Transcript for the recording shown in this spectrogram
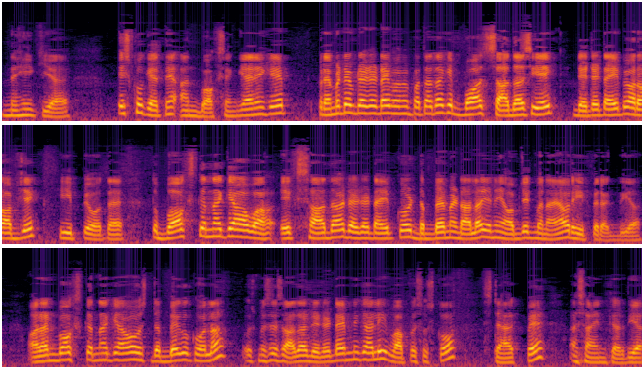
نہیں کیا ہے۔ اس کو کہتے ہیں ان باکسنگ یعنی کہ پریمیٹو ڈیٹا ٹائپ ہمیں پتا تھا کہ بہت سادہ سی ایک ڈیٹا ٹائپ ہے اور آبجیکٹ ہیپ پہ ہوتا ہے۔ تو باکس کرنا کیا ہوا؟ ایک سادہ ڈیٹا ٹائپ کو ڈبے میں ڈالا یعنی آبجیکٹ بنایا اور ہیپ پہ رکھ دیا۔ اور ان باکس کرنا کیا ہوا؟ اس ڈبے کو کھولا، اس میں سے سادہ ڈیٹا ٹائپ نکالی، واپس اس کو اسٹیک پہ اسائن کر دیا۔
